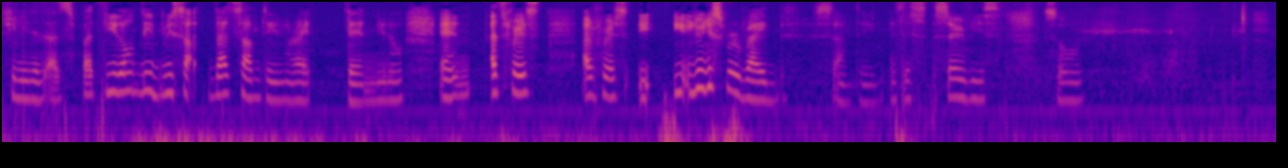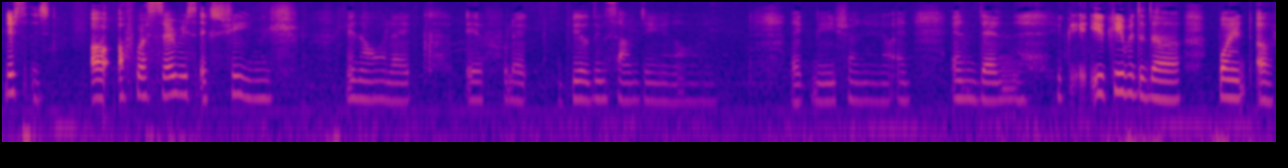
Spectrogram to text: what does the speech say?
she needed us but you don't need me so- that's something right then you know. And at first at first you, you just provide something. It's a service. So there's uh, of course service exchange you know like if like building something you know like nation you know and and then you, you came into the point of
